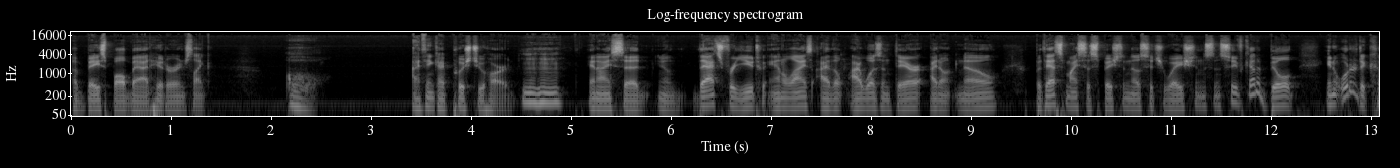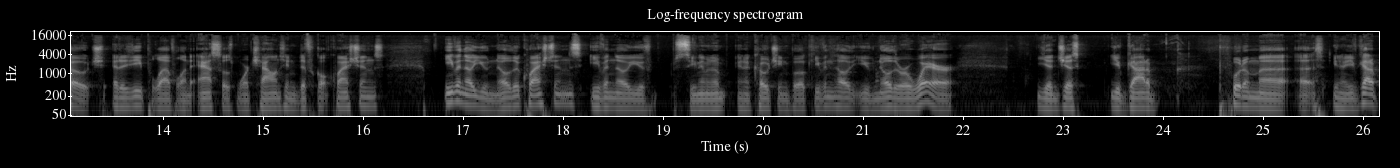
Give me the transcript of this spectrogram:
a baseball bat hitter, and it's like, oh, I think I pushed too hard. Mm-hmm. And I said, you know, that's for you to analyze. I don't, I wasn't there. I don't know, but that's my suspicion in those situations. And so you've got to build, in order to coach at a deep level and ask those more challenging, difficult questions. Even though you know the questions, even though you've seen them in a, in a coaching book, even though you know they're aware, you just you've got to put them. Uh, uh, you know, you've got to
